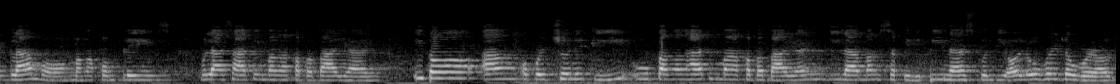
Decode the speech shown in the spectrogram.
reklamo, mga complaints mula sa ating mga kababayan. Ito ang opportunity upang ang ating mga kababayan, hindi lamang sa Pilipinas, kundi all over the world,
